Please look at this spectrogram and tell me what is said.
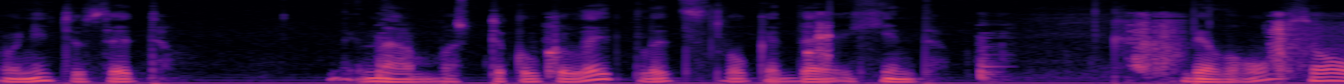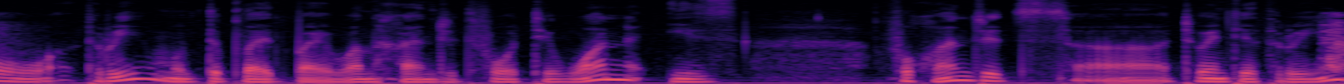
we need to set numbers to calculate let's look at the hint. Below so 3 multiplied by 141 is 423 uh,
